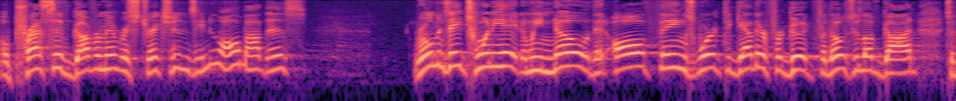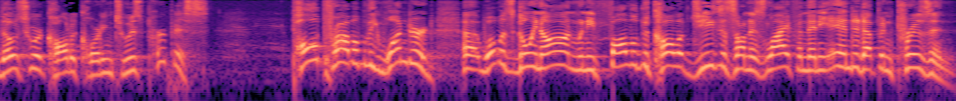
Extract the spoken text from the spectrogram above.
oppressive government restrictions. He knew all about this. Romans 8:28 and we know that all things work together for good for those who love God to those who are called according to his purpose. Paul probably wondered uh, what was going on when he followed the call of Jesus on his life and then he ended up in prison.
